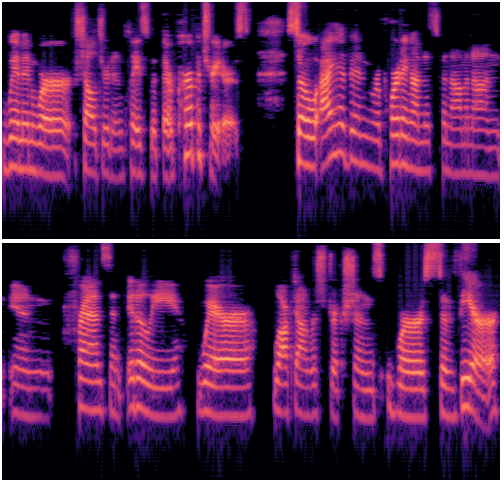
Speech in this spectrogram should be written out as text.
women were sheltered in place with their perpetrators. So I had been reporting on this phenomenon in France and Italy where lockdown restrictions were severe.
